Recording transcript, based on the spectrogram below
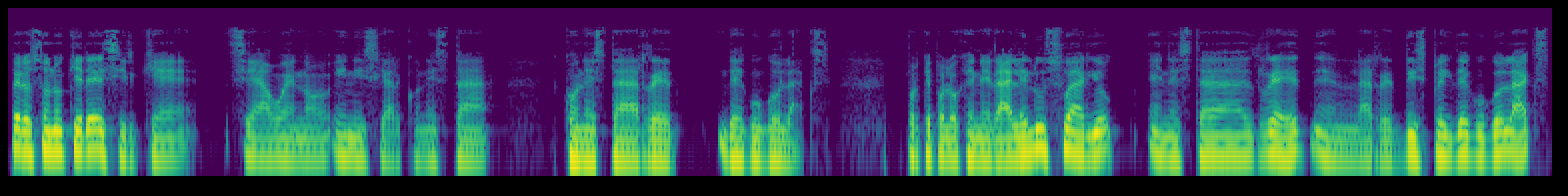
pero eso no quiere decir que sea bueno iniciar con esta, con esta red de Google Ads. Porque por lo general el usuario en esta red, en la red display de Google Ads,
